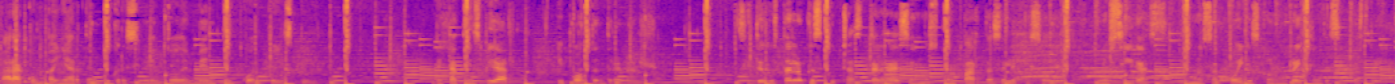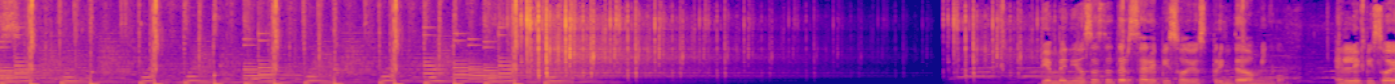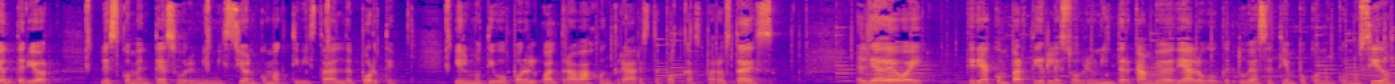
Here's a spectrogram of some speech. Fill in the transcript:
para acompañarte en tu crecimiento de mente, cuerpo y espíritu. Déjate inspirar y ponte a entrenar. Si te gusta lo que escuchas, te agradecemos compartas el episodio, nos sigas y nos apoyes con un rating de 5 estrellas. Bienvenidos a este tercer episodio Sprint de Domingo. En el episodio anterior les comenté sobre mi misión como activista del deporte y el motivo por el cual trabajo en crear este podcast para ustedes. El día de hoy quería compartirles sobre un intercambio de diálogo que tuve hace tiempo con un conocido,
